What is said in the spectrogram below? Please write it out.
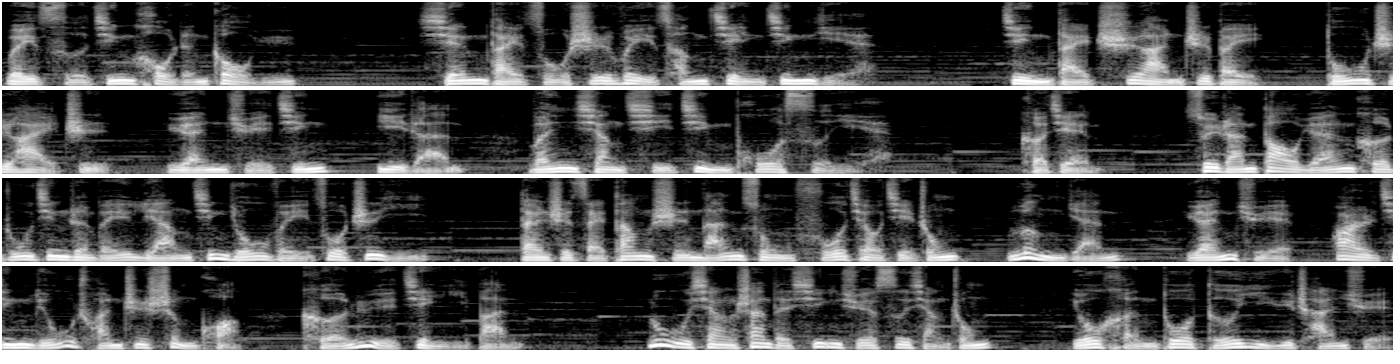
为此经后人构于。先代祖师未曾见经也。近代痴暗之辈读之爱之，圆觉经亦然，闻相起近颇似也。可见，虽然道元和如今认为两经有伪作之疑，但是在当时南宋佛教界中，楞严、圆觉二经流传之盛况。可略见一斑。陆象山的心学思想中有很多得益于禅学，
